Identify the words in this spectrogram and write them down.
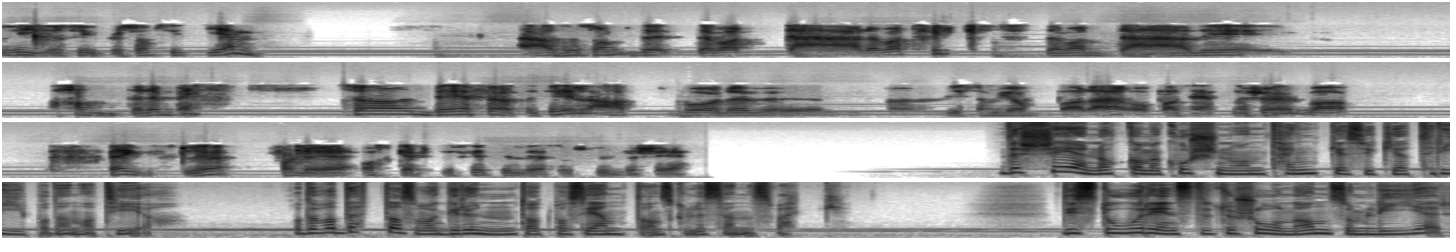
Lier sykehus som sitt hjem. Altså, som, det, det, var der det var trygt. Det var der de hadde det best. Så det førte til at både vi som jobba der og pasientene sjøl var engstelige for det og skeptiske til det som skulle skje. Det skjer noe med hvordan man tenker psykiatri på denne tida. Og det var dette som var grunnen til at pasientene skulle sendes vekk. De store institusjonene som Lier,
